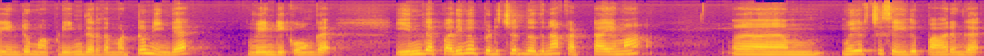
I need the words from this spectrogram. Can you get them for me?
வேண்டும் அப்படிங்கிறத மட்டும் நீங்கள் வேண்டிக்கோங்க. இந்த பதிவு பிடிச்சிருந்ததுன்னா கட்டாயமாக முயற்சி செய்து பாருங்கள்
